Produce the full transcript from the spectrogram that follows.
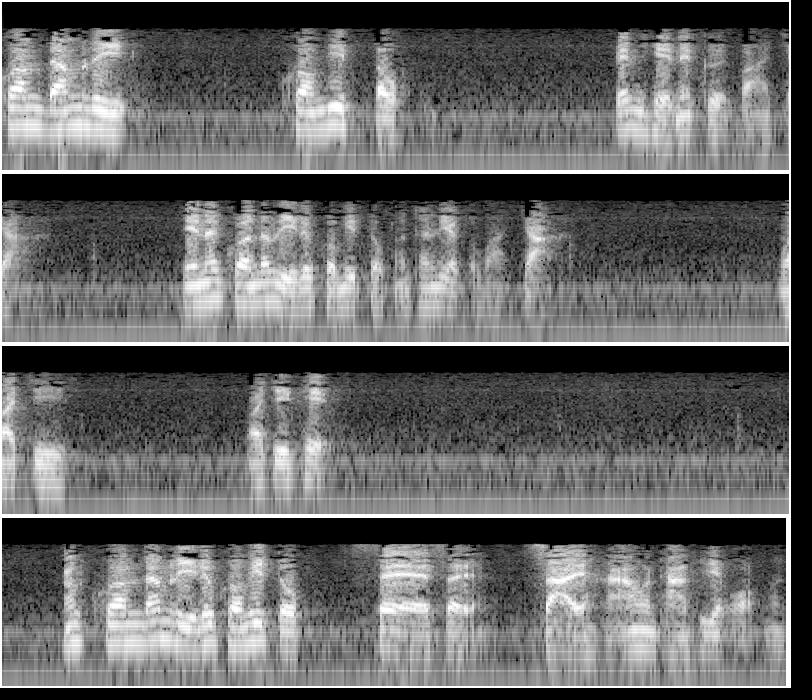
ความดำริ ความวิตก เป็นเหตุให้เกิดวาจาเหตุนั้นความดำริหรือความวิตกนั้นท่านเรียกว่าวาจาวาจี วาจีเพศอันความดำริหรือความวิตกแส่แส่สายหาหนทางที่จะออกมัน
